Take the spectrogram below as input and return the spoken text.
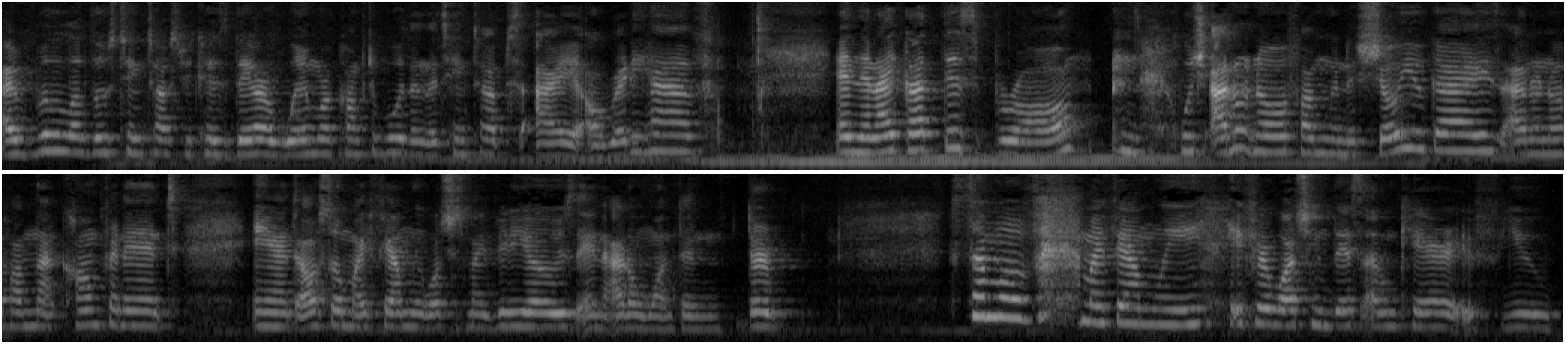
i really love those tank tops because they are way more comfortable than the tank tops i already have and then I got this bra, which I don't know if I'm going to show you guys. I don't know if I'm not confident. And also my family watches my videos and I don't want them. They're some of my family if you're watching this I don't care if you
